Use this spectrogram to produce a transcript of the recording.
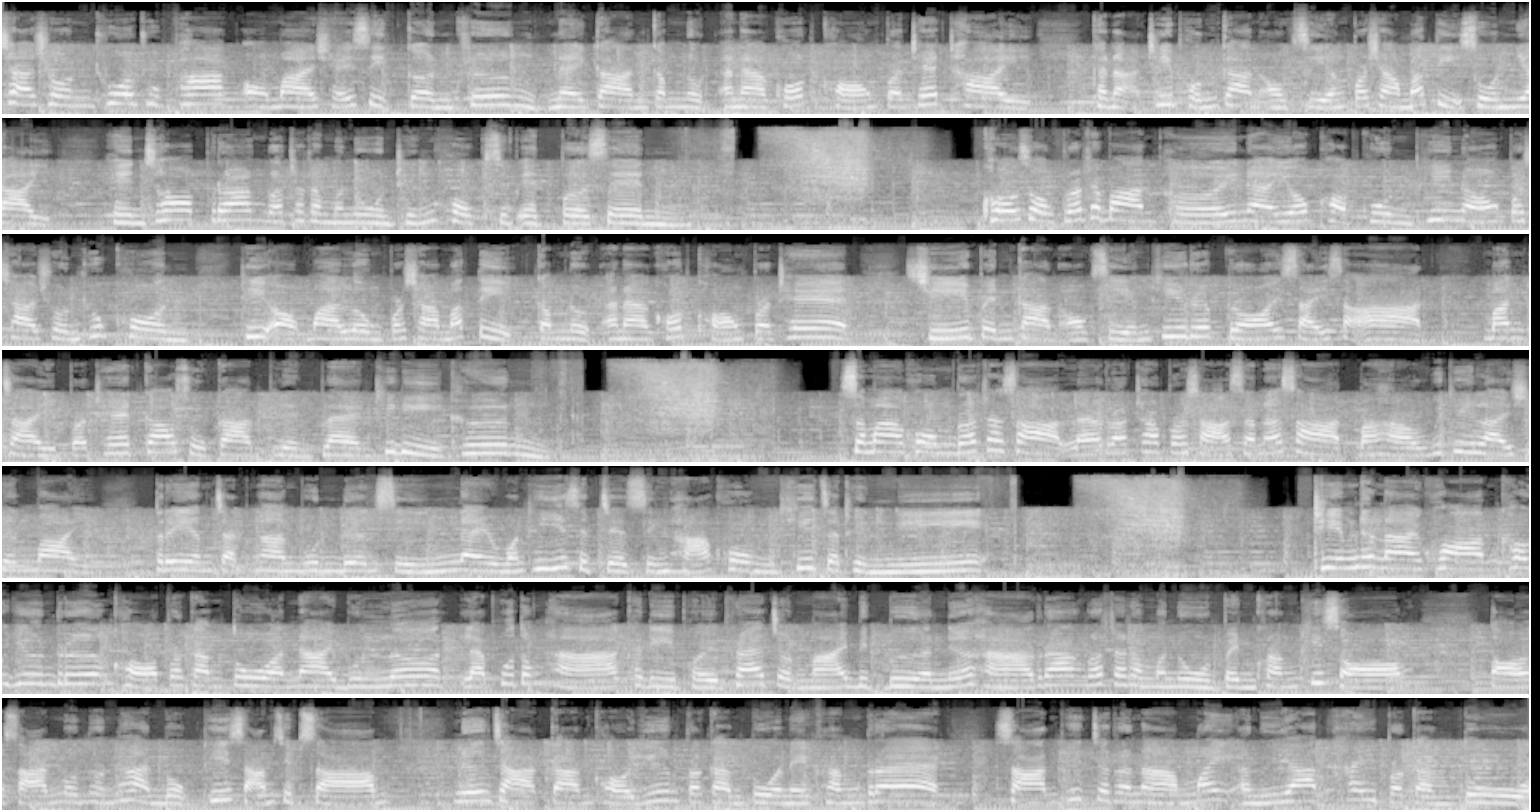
ประชาชนทั่วทุกภาคออกมาใช้สิทธิ์เกินครึ่ง ในการกำหนดอนาคตของประเทศไทย ขณะที่ผลการออกเสียงประชามติส่วนใหญ่ เห็นชอบร่างรัฐธรรมนูญถึง 61เปอร์เซ็นต์โฆษกรัฐบาลเผย นายกขอบคุณพี่น้องประชาชนทุกคนที่ออกมาลงประชามติกำหนดอนาคตของประเทศ ชี้เป็นการออกเสียงที่เรียบร้อยใสสะอาด มั่นใจประเทศก้าวสู่การเปลี่ยนแปลงที่ดีขึ้น สมาคมรัฐศาสตร์และรัฐประศาสนศาสตร์ มหาวิทยาลัยเชียงใหม่ เตรียมจัดงานบุญเดือนสิงห์ในวันที่ 27 สิงหาคมที่จะถึงนี้ ทีมทนายความเข้ายื่นเรื่องขอประกันตัวนายบุญเลิศ และผู้ต้องหาคดีเผยแพร่จดหมายบิดเบือนเนื้อหาร่างรัฐธรรมนูญเป็นครั้งที่ 2 ต่อสารมณฑลทหารบกที่ 33 เนื่องจากการขอยื่นประกันตัวในครั้งแรกศาลพิจารณาไม่อนุญาตให้ประกันตัว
